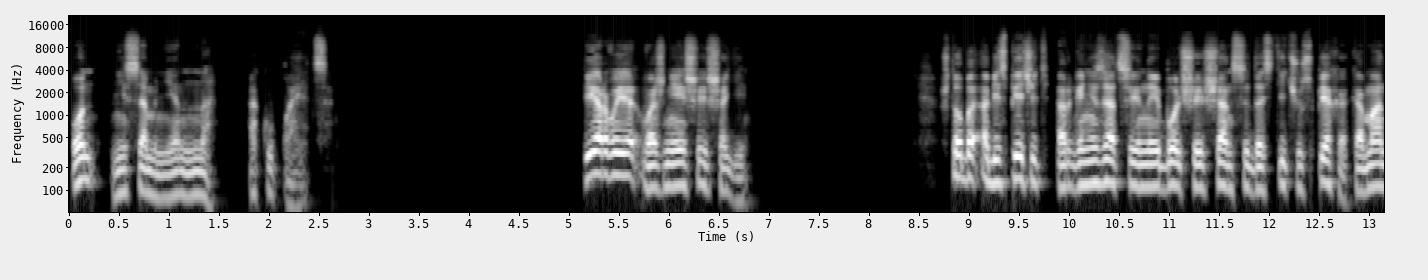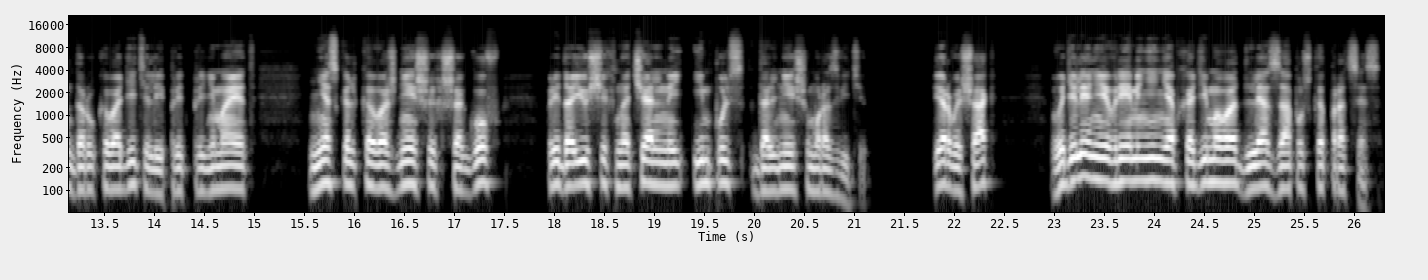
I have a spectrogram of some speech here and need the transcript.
он, несомненно, окупается. Первые важнейшие шаги. Чтобы обеспечить организации наибольшие шансы достичь успеха, команда руководителей предпринимает несколько важнейших шагов, придающих начальный импульс дальнейшему развитию. Первый шаг – выделение времени, необходимого для запуска процесса.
